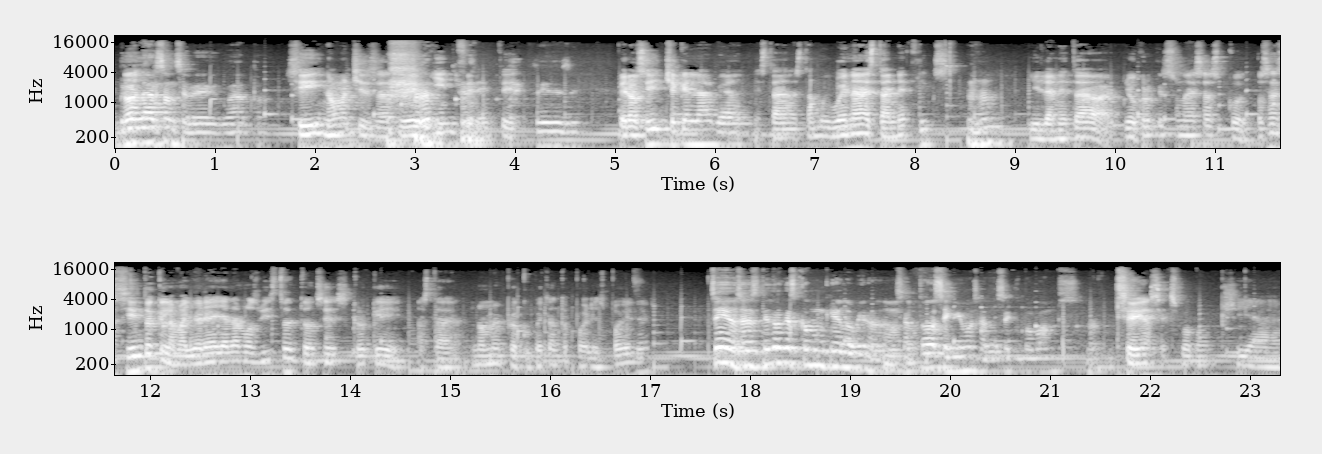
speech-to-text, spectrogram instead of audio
Brie No. Larson se ve guapo. Sí, no manches, o sea, se ve bien diferente. Sí, sí, sí. Pero sí, chequenla, vean, está, está muy buena, está en Netflix. Y la neta, yo creo que es una de esas cosas. O sea, siento que la mayoría ya la hemos visto, entonces creo que hasta no me preocupé tanto por el spoiler. Sí, o sea, yo creo que es común que ya lo vieron, ¿no? O sea, todos seguimos a los Expo Bombs, ¿no? Sí, a Sex Bombs y a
